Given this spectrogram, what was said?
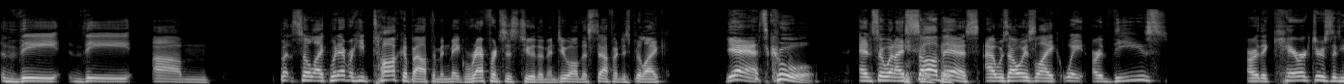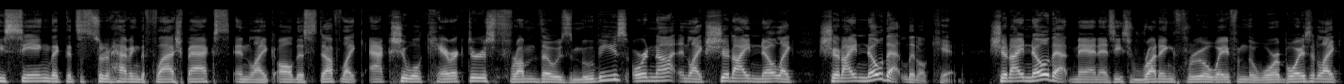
the the um but so like whenever he'd talk about them and make references to them and do all this stuff, I'd just be like, yeah, it's cool. And so when I saw this, I was always like, wait, are these are the characters that he's seeing like that's sort of having the flashbacks and like all this stuff like actual characters from those movies or not? And like should I know like should I know that little kid? Should I know that man as he's running through away from the war boys? And like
